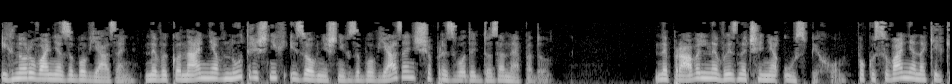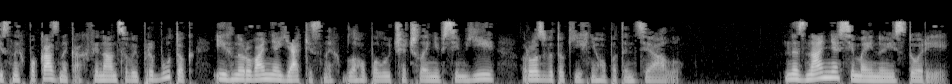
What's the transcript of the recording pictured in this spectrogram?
Ігнорування зобов'язань, невиконання внутрішніх і зовнішніх зобов'язань, що призводить до занепаду, неправильне визначення успіху, фокусування на кількісних показниках, фінансовий прибуток і ігнорування якісних благополуччя членів сім'ї, розвиток їхнього потенціалу. Незнання сімейної історії,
